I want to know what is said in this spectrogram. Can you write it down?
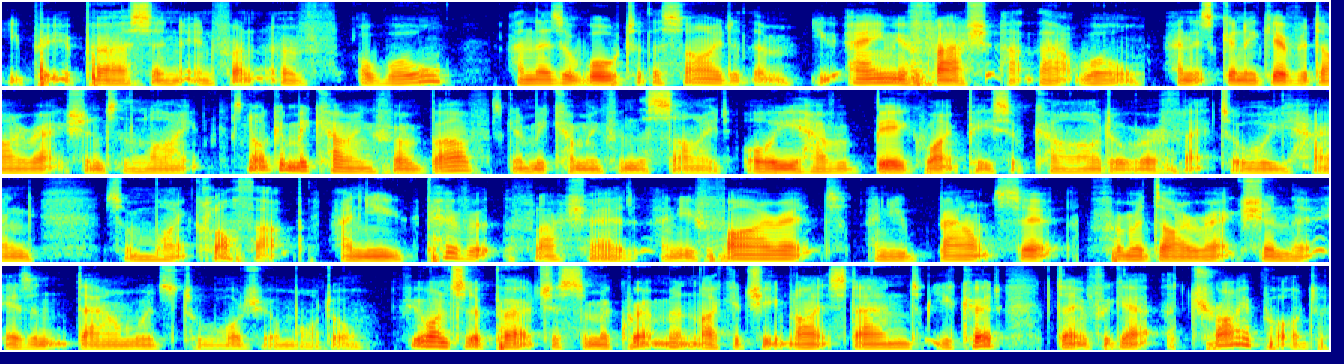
you put your person in front of a wall and there's a wall to the side of them. You aim your flash at that wall and it's going to give a direction to the light. It's not going to be coming from above, it's going to be coming from the side. Or you have a big white piece of card or reflector, or you hang some white cloth up and you pivot the flash head and you fire it and you bounce it from a direction that isn't downwards towards your model. If you wanted to purchase some equipment like a cheap light stand, you could. Don't forget, a tripod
